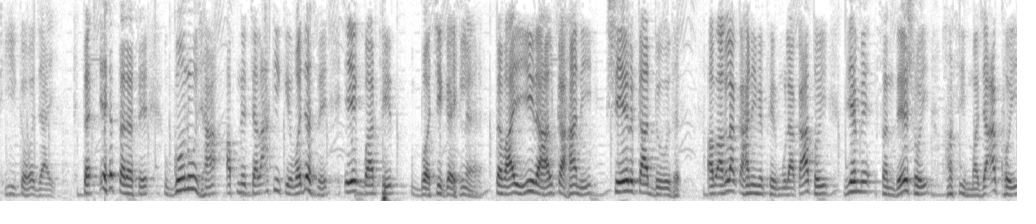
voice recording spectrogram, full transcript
ठीक हो जाए तो यह तरह से गोनू झा अपने चलाकी के वजह से एक बार फिर बची गई तो भाई ये रहा कहानी शेर का दूध। अब अगला कहानी में फिर मुलाकात हुई, जिसमें संदेश हुई, हँसी मज़ाक हुई,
